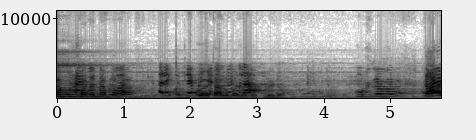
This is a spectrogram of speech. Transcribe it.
दाबून बटन दाबलं का? चालू बंद होतो व्हिडिओ कुठलं काय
